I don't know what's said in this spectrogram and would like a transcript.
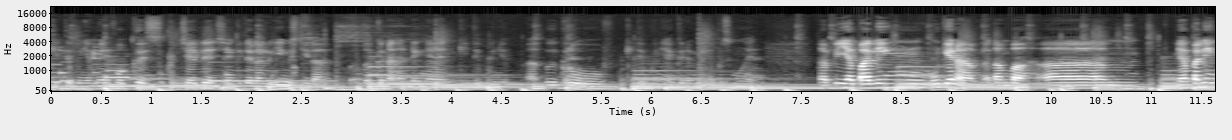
kita punya main focus challenge yang kita lalui mestilah berkenaan dengan kita apa growth, kita punya akademik apa semua kan. Tapi yang paling mungkin lah nak tambah um, Yang paling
